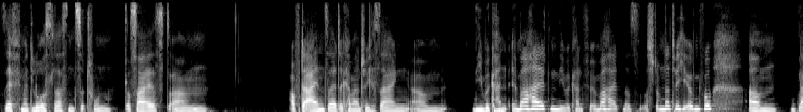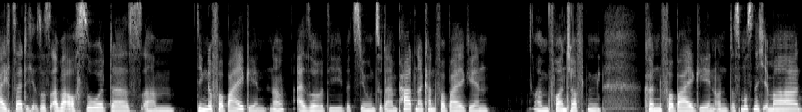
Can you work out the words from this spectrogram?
sehr viel mit Loslassen zu tun. Das heißt, ähm, auf der einen Seite kann man natürlich sagen, ähm, Liebe kann immer halten, Liebe kann für immer halten, das, das stimmt natürlich irgendwo. Ähm, gleichzeitig ist es aber auch so, dass ähm, Dinge vorbeigehen. Ne? Also die Beziehung zu deinem Partner kann vorbeigehen, ähm, Freundschaften können vorbeigehen und das muss nicht immer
